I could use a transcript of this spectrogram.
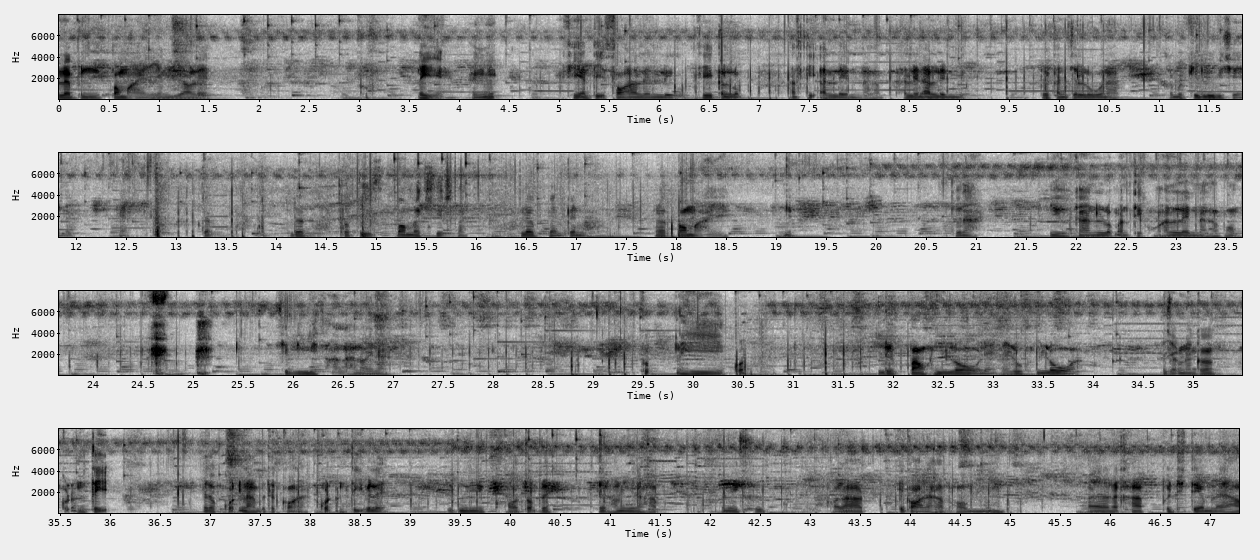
เลือกเป็นเป้าหมายอย่างเดียวเลยนี่อย่างนี้ที่อันติซอนอันเลนหรือที่การหลบอันติอันเลนนะครับ ถ้าเล่นอันเลนด้วยกันจะรู้นะครับแต่เมื่อกี้รีบเฉยนะเนี่ยจะเลือกตัวตีป้อมและคิดนะเลือกเปลี่ยนเป็นเลือกเป้าหมายนี่ดูนะนี่คือการหลบอันติของอันเลนนะครับผม ลิปนี้มีสาระหน่อยนะปุ๊บนี่กด เลือกเป้าฮีโร่เนี่ยในรูปฮีโร่อะแล้วจากนั้นก็กดอันติ ไม่ต้องกดล่างไปแต่ก่อนนะกดอันติไปเลยคลิปนี้ขอจบด้วยเพียงเท่านี้นะครับวันนี้คือขอลาไปก่อนนะครับ ผมไปแล้วนะครับ พื้นที่เต็มแล้ว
